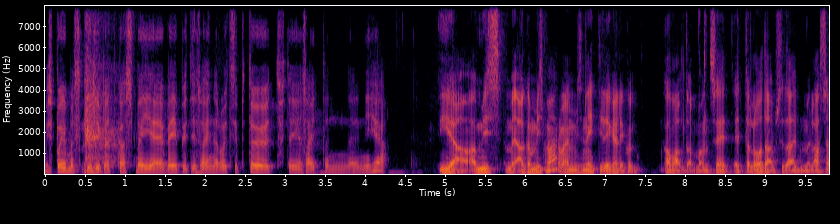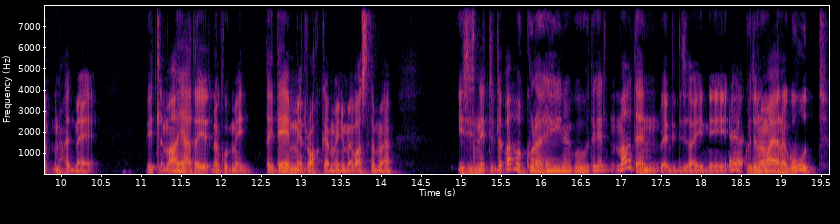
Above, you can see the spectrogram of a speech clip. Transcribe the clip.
mis põhimõtteliselt küsib, et kas meie veebidisainer otsib tööd, teie sait on uh, nii hea ja mis, aga mis ma arvan, mis neti tegelikult avaldab, on see, et, et ta loodab seda, et me laseme, noh, et me ütleme, aa ah, jaa, ta ei, nagu me ei, ta ei tee meil rohkem, on ju, me vastame. ja siis net ütleb, aa kuule, ei nagu tegelikult ma teen veebidisaini yeah., kui teil on vaja nagu uut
